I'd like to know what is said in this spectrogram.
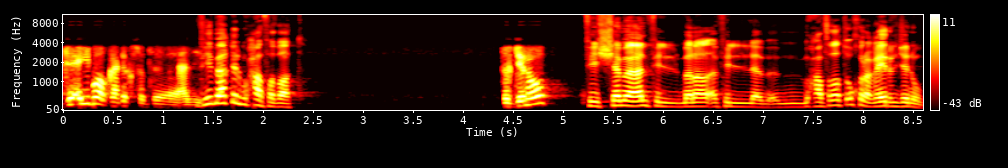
في أي موقع تقصد عزيز؟ في باقي المحافظات في الجنوب؟ في الشمال في المنا... في المحافظات أخرى غير الجنوب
